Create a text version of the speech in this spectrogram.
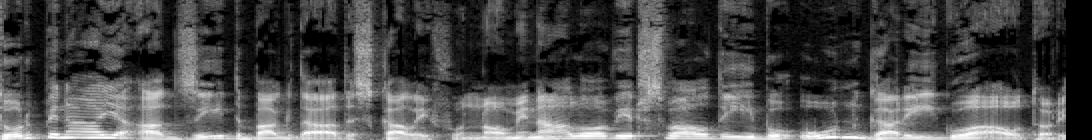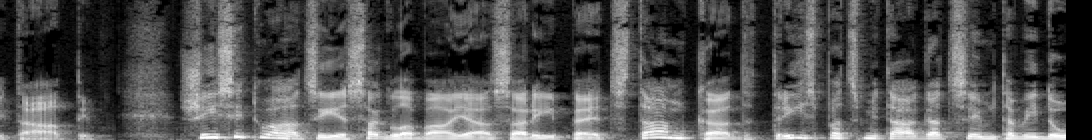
turpināja atzīt Bagdādes kalifu nominālo virsvaldību un garīgo autoritāti. Šī situācija saglabājās arī pēc tam, kad 13. gadsimta vidū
